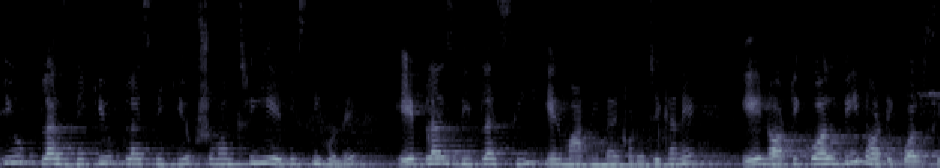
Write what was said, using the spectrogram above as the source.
cube plus B cube plus C cube সমান থ্রি এ বি সি হলে A plus B plus C এর মান নির্ণয় করো, যেখানে A not equal B not equal C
